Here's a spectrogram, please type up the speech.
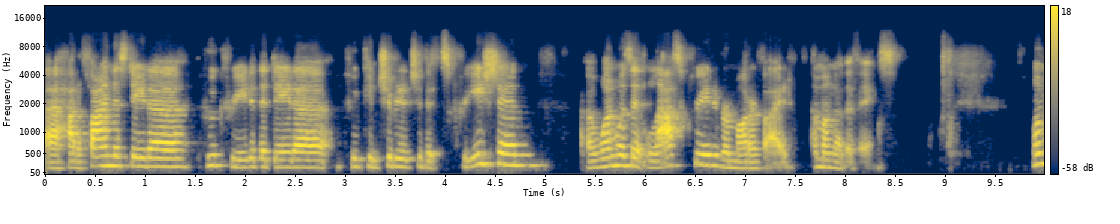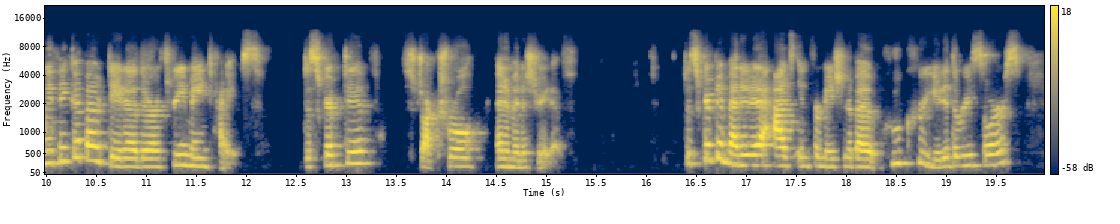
uh, how to find this data, who created the data, who contributed to its creation, uh, when was it last created or modified, among other things. When we think about data, there are three main types, descriptive, structural, and administrative. Descriptive metadata adds information about who created the resource,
